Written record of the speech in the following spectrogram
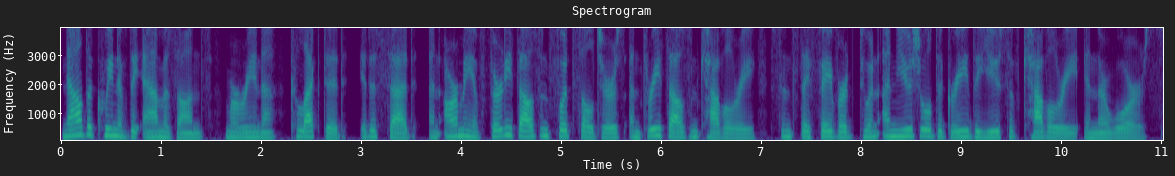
Now the queen of the Amazons, Myrina, collected, it is said, an army of 30,000 foot soldiers and 3,000 cavalry, since they favored to an unusual degree the use of cavalry in their wars.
